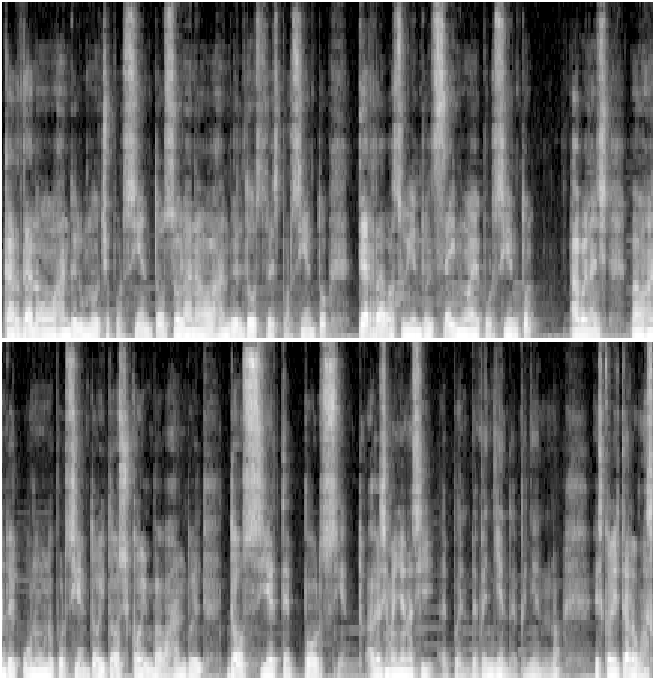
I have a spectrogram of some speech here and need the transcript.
Cardano va bajando el 1,8%, Solana va bajando el 2,3%, Terra va subiendo el 6,9%, Avalanche va bajando el 1,1% y Dogecoin va bajando el 2,7%. A ver si mañana sí, eh, pues dependiendo, dependiendo, ¿no? Es que ahorita lo más,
